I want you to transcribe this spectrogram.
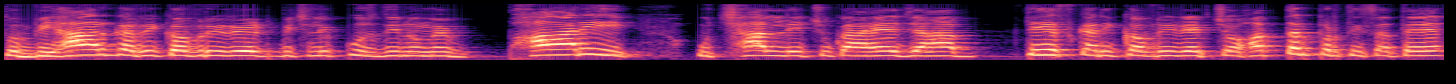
तो बिहार का रिकवरी रेट पिछले कुछ दिनों में भारी उछाल ले चुका है, जहाँ देश का रिकवरी रेट चौहत्तर प्रतिशत है।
